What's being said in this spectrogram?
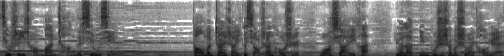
就是一场漫长的修行。当我们站上一个小山头时，往下一看，原来并不是什么世外桃源，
